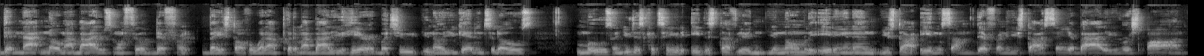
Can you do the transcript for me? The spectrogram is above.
did not know my body was going to feel different based off of what I put in my body. You hear it, but you you know you get into those moods and you just continue to eat the stuff you're you're normally eating, and then you start eating something different, and you start seeing your body respond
